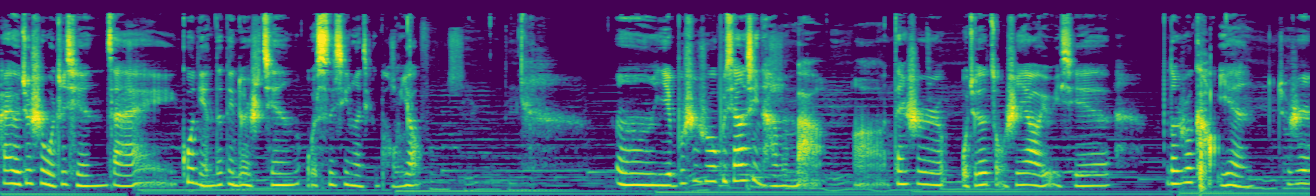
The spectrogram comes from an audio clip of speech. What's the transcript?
还有就是我之前在过年的那段时间，我私信了几个朋友。嗯，也不是说不相信他们吧，啊，但是我觉得总是要有一些，不能说考验，就是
